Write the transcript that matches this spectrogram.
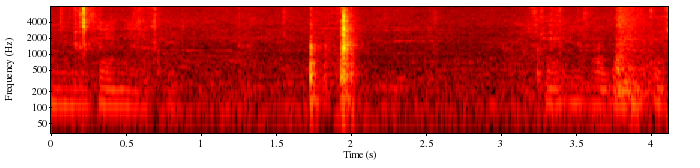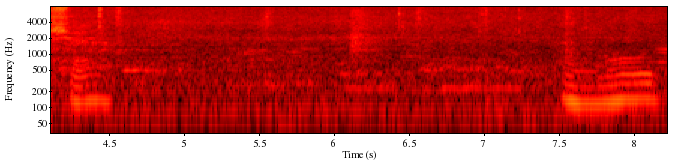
Ang design na ito. Okay, nakaganto siya. Ang mode.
